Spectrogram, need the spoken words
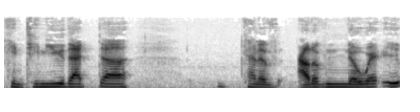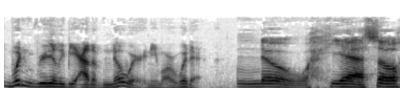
continue that? Kind of out of nowhere. It wouldn't really be out of nowhere anymore, would it? No. Yeah, so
